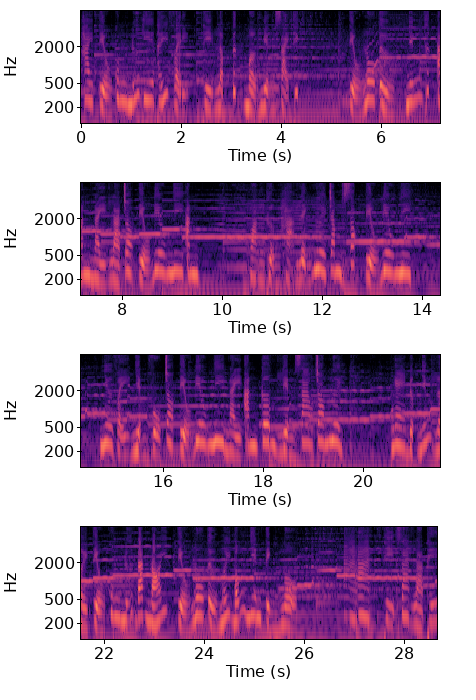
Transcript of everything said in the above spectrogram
Hai tiểu cung nữ kia thấy vậy Thì lập tức mở miệng giải thích. Tiểu lô tử, Những thức ăn này là cho tiểu điêu nhi ăn. Hoàng thượng hạ lệnh ngươi chăm sóc tiểu điêu nhi. Như vậy nhiệm vụ cho tiểu điêu nhi này ăn cơm liền sao cho ngươi. Nghe được những lời tiểu cung nữ đã nói, Tiểu lô tử mới bỗng nhiên tỉnh ngộ. À à thì ra là thế.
